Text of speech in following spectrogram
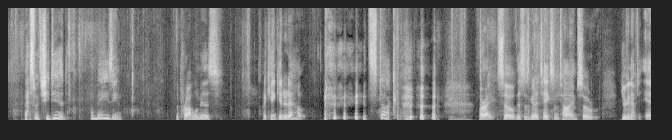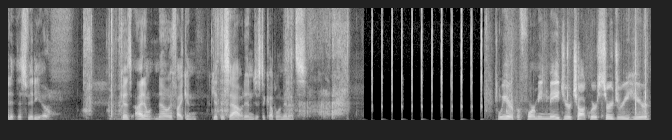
That's what she did. Amazing. The problem is I can't get it out. It's stuck. All right, so this is going to take some time, so you're going to have to edit this video because I don't know if I can get this out in just a couple of minutes. We are performing major chalkware surgery here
